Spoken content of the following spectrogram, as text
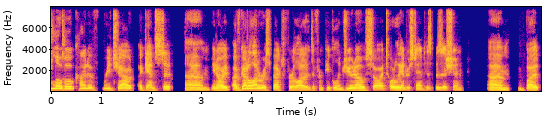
Lobo kind of reach out against it. Um, you know, I, I've got a lot of respect for a lot of the different people in Juno, so I totally understand his position. Um, but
